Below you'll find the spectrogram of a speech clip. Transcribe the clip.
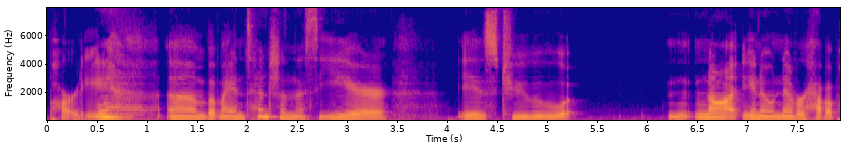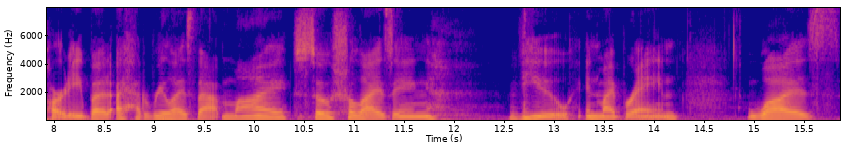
party? Um, but my intention this year is to not, you know, never have a party, but I had realized that my socializing view in my brain was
